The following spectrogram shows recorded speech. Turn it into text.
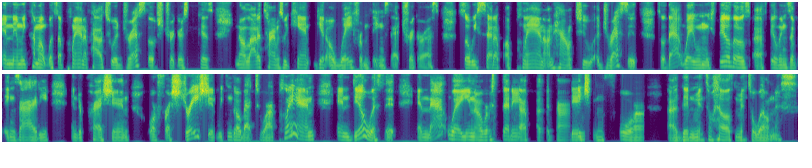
and then we come up with a plan of how to address those triggers because, you know, a lot of times we can't get away from things that trigger us. So we set up a plan on how to address it. So that way, when we feel those uh, feelings of anxiety and depression or frustration, we can go back to our plan and deal with it. And that way, you know, we're setting up a foundation for uh, good mental health, mental wellness.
